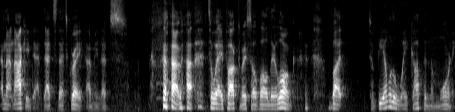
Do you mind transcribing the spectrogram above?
I'm not knocking that. That's that's great. I mean, that's it's the way I talk to myself all day long. But to be able to wake up in the morning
